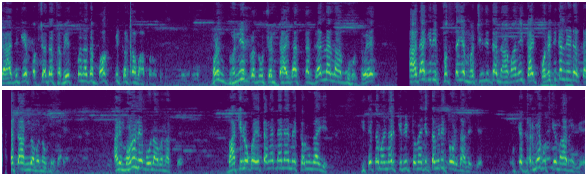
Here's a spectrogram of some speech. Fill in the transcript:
राजकीय पक्षाचा सभेत पण आता बॉक्स स्पीकरचा वापर होतो. म्हणून ध्वनी प्रदूषण कायदा सगळ्यांना लागू होतोय. दादागिरी फक्त या मशिदीच्या नावाने काही पॉलिटिकल लीडर त्याचा अंग बनवलेला आहे. आणि म्हणून हे बोलावं लागतं बाकी लोक हे सांगत नाही नाही मी करूंगा ये. इथे तर म्हणणार किरीट तुम्हाला तंगडी तोड झालेली आहे. घर में घुस के मारेंगे.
